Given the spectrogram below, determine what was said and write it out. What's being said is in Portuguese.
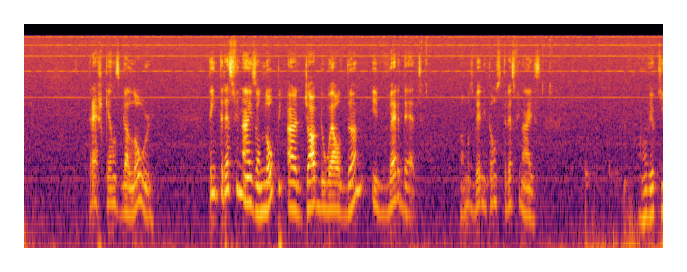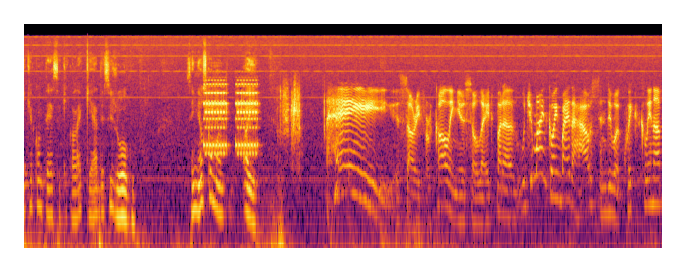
Trash Cans Galore. Tem três finais, ó. Nope, A Job Well Done e Very Dead. Vamos ver então os três finais. Vamos ver o que que acontece aqui, qual é que é desse jogo. Sem nem os comandos. Aí. Sorry for calling you so late, but uh, would you mind going by the house and do a quick cleanup?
